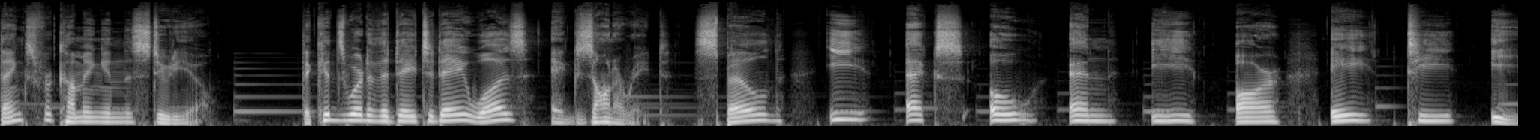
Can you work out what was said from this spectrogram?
Thanks for coming in the studio. The kids' word of the day today was exonerate, spelled E X O N E R A T E.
